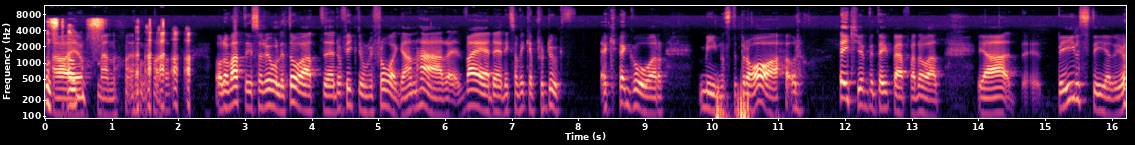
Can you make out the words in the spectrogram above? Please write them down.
Ja, jo, någonstans. men... och då var det ju så roligt då att eh, då fick de ju frågan här. Vad är det liksom vilken produkt går minst bra? Och då gick ju butikschefen då att ja, bilstereo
